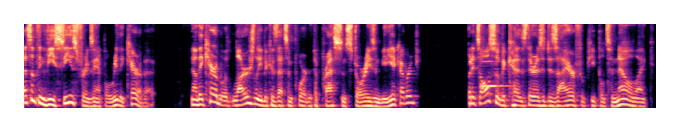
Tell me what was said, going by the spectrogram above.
That's something VCs, for example, really care about. Now, they care about largely because that's important to press and stories and media coverage, but it's also because there is a desire for people to know, like,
